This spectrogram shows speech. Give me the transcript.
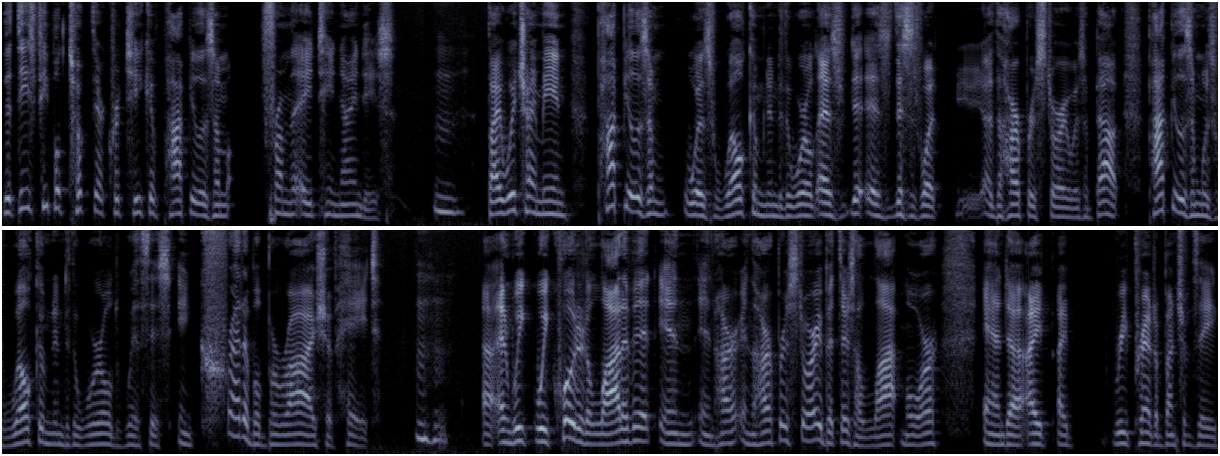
that these people took their critique of populism from the 1890s. Mm. By which I mean populism was welcomed into the world as as this is what uh, the Harper story was about. Populism was welcomed into the world with this incredible barrage of hate. Mm-hmm. Uh, and we we quoted a lot of it in in Har- in the Harper story, but there's a lot more. And uh, I I reprint a bunch of the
